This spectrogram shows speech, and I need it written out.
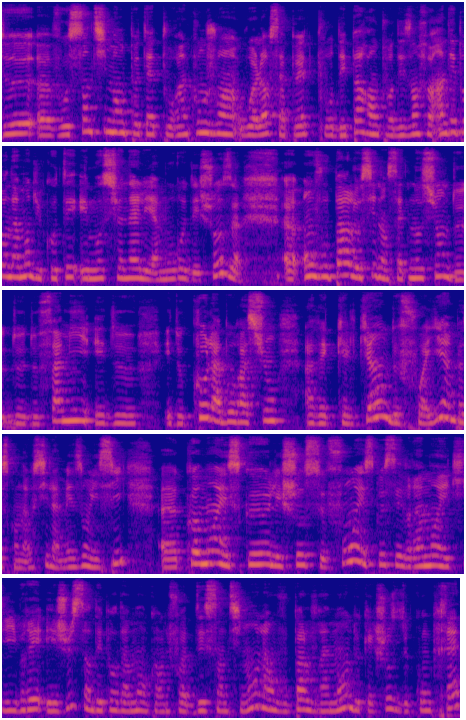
de euh, vos sentiments peut-être pour un conjoint ou alors ça peut être pour des parents, pour des enfants, indépendamment du côté émotionnel et amoureux des choses. Euh, on vous parle aussi dans cette notion de, de, famille et de, et de collaboration avec quelqu'un, de foyer, hein, parce qu'on a aussi la maison ici. comment est-ce que les choses se font? Est-ce que c'est vraiment équilibré et juste indépendamment, encore une fois, des sentiments? Là, on vous parle vraiment de quelque chose de concret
